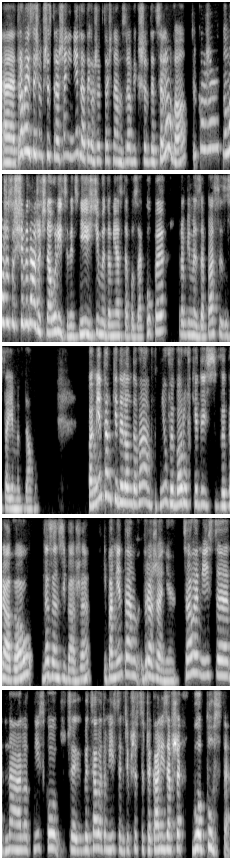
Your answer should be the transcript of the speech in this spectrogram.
E, trochę jesteśmy przestraszeni nie dlatego, że ktoś nam zrobi krzywdę celowo, tylko że no może coś się wydarzyć na ulicy, więc nie jeździmy do miasta po zakupy, robimy zapasy, zostajemy w domu. Pamiętam, kiedy lądowałam w dniu wyborów kiedyś z wyprawą na Zanzibarze i pamiętam wrażenie. Całe miejsce na lotnisku, czy jakby całe to miejsce, gdzie wszyscy czekali, zawsze było puste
